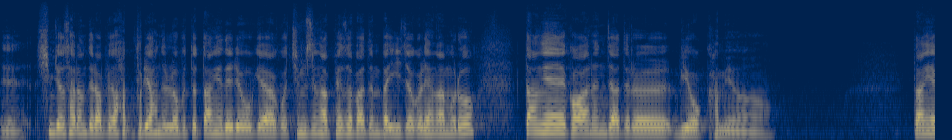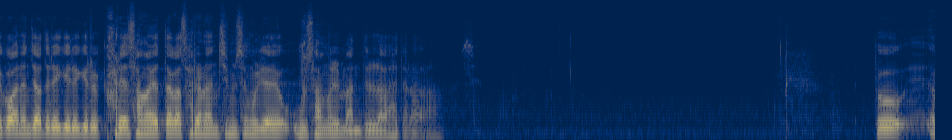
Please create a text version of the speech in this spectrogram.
예. 심지어 사람들 앞에 하- 불이 하늘로부터 땅에 내려오게 하고 짐승 앞에서 받은 바 이적을 행함으로 땅에 거하는 자들을 미혹하며 땅에 거하는 자들에게 이르기를 칼에 상하였다가 살아난 짐승을 위하여 우상을 만들라 하더라. 또 어,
